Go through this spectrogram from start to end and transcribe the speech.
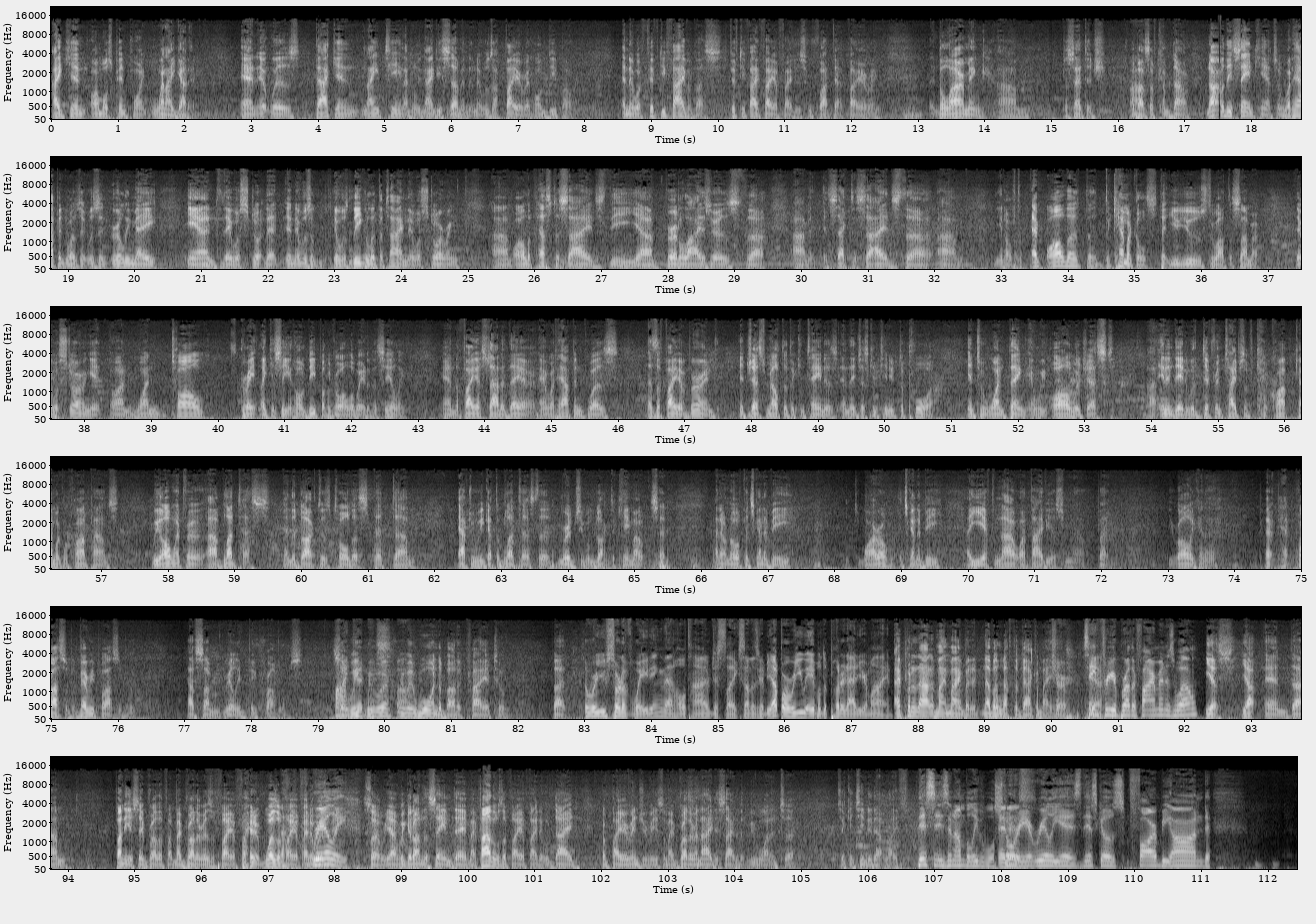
I can almost pinpoint when I got it. And it was back in 19, I believe, 97, and it was a fire at Home Depot. And there were 55 of us, 55 firefighters who fought that fire, and an alarming um, percentage of us have come down. Not with the same cancer. What happened was it was in early May, and they were sto- that, and it was it was legal at the time. They were storing um, all the pesticides, the uh, fertilizers, the um, insecticides, the um, you know all the, the, the chemicals that you use throughout the summer. They were storing it on one tall grate like you see in Home Depot to go all the way to the ceiling. And the fire started there. And what happened was as the fire burned, it just melted the containers, and they just continued to pour into one thing, and we all were just uh, inundated with different types of chemical compounds. We all went for uh, blood tests, and the doctors told us that um, after we got the blood test, the emergency room doctor came out and said, I don't know if it's going to be tomorrow, it's going to be a year from now, or five years from now, but you're all going to possibly, very possibly, have some really big problems. My so we, we goodness. were we were warned about it prior to, but So were you sort of waiting that whole time, just like something's gonna be up, or were you able to put it out of your mind? I put it out of my mind, but it never left the back of my Sure. head. Same Yeah. for your brother fireman as well. Yes, yeah, and um, funny you say brother. My brother is a firefighter. Was a firefighter. Really? So yeah, we got on the same day. My father was a firefighter who died from fire injuries, and my brother and I decided that we wanted to to continue that life. This is an unbelievable story. is. It, really is. This goes far beyond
